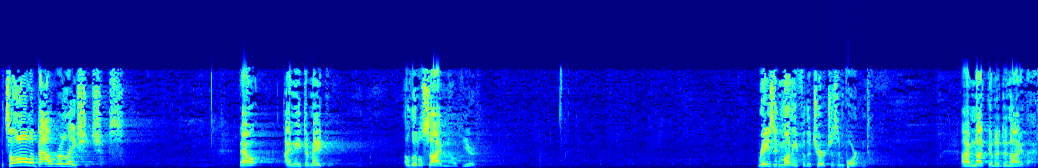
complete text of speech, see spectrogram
It's all about relationships. Now, I need to make a little side note here. Raising money for the church is important. I'm not going to deny that.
